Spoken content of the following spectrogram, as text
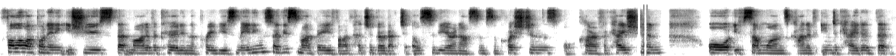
follow up on any issues that might have occurred in the previous meeting. So this might be if I've had to go back to Elsevier and ask them some questions or clarification, or if someone's kind of indicated that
